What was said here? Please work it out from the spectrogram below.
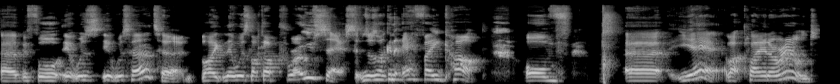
uh, before it was it was her turn. Like there was like a process. It was like an FA Cup of uh, yeah, like playing around.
